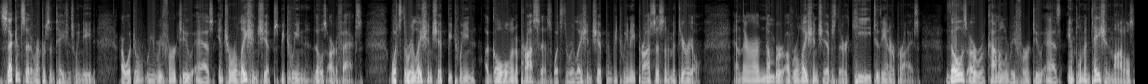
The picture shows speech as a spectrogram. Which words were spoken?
The second set of representations we need are what we refer to as interrelationships between those artifacts. What's the relationship between a goal and a process? What's the relationship between a process and a material? And there are a number of relationships that are key to the enterprise. Those are commonly referred to as implementation models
